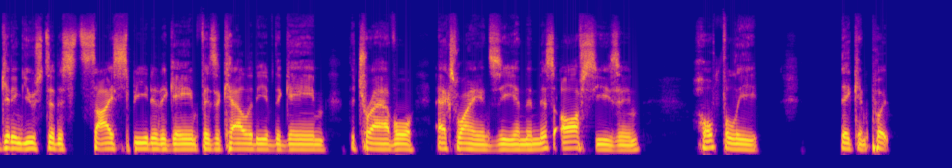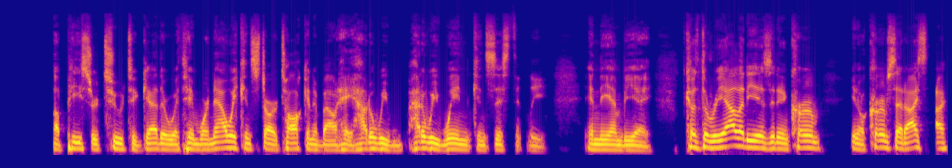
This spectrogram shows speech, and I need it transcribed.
getting used to the size speed of the game physicality of the game the travel x y and z and then this off season hopefully they can put a piece or two together with him where now we can start talking about hey how do we how do we win consistently in the NBA because the reality is that in Kerm you know Kerm said I, I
